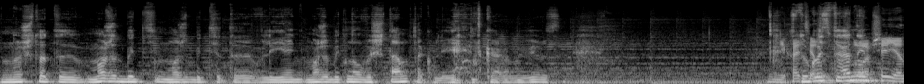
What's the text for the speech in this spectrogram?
Ну что-то, может быть, может быть это влияние, может быть новый штамм так влияет коронавируса. Не С другой стороны, вообще я...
